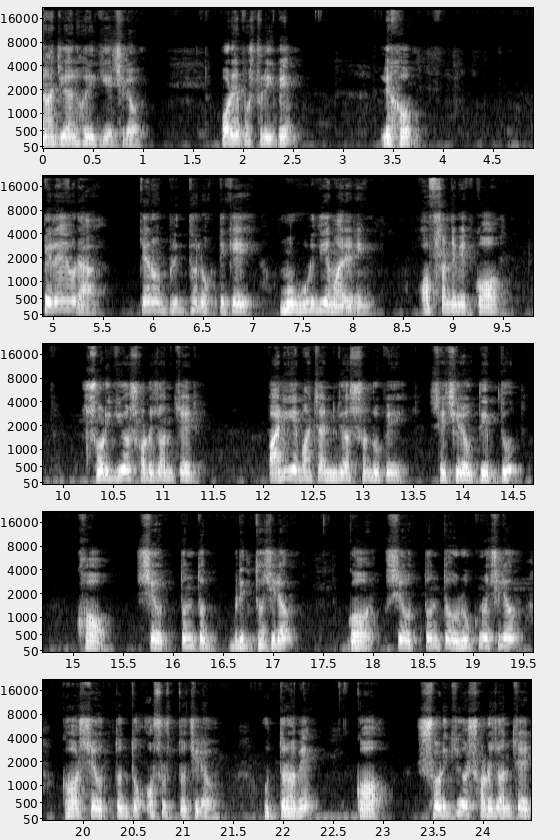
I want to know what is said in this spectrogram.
নাজিয়াল হয়ে গিয়েছিল। পরের প্রশ্ন লিখবে, লেখো, পেলায়োরা কেন বৃদ্ধ লোকটিকে মুগুর দিয়ে মারেনি? অপশান নেবে ক, স্বর্গীয় ষড়যন্ত্রের পালিয়ে বাঁচার নিদর্শন রূপে সে ছিল দেবদূত, খ, সে অত্যন্ত বৃদ্ধ ছিল, গ, সে অত্যন্ত রুগ্ন ছিল, ঘ, সে অত্যন্ত অসুস্থ ছিল। উত্তর হবে, ক, স্বর্গীয় ষড়যন্ত্রের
